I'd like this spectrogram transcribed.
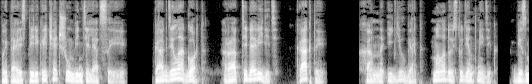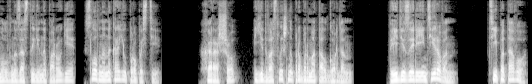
пытаясь перекричать шум вентиляции. «Как дела, Горд? Рад тебя видеть! Как ты?» Ханна и Гилберт, молодой студент-медик, безмолвно застыли на пороге, словно на краю пропасти. «Хорошо», — едва слышно пробормотал Гордон. «Ты дезориентирован?» Типа того.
